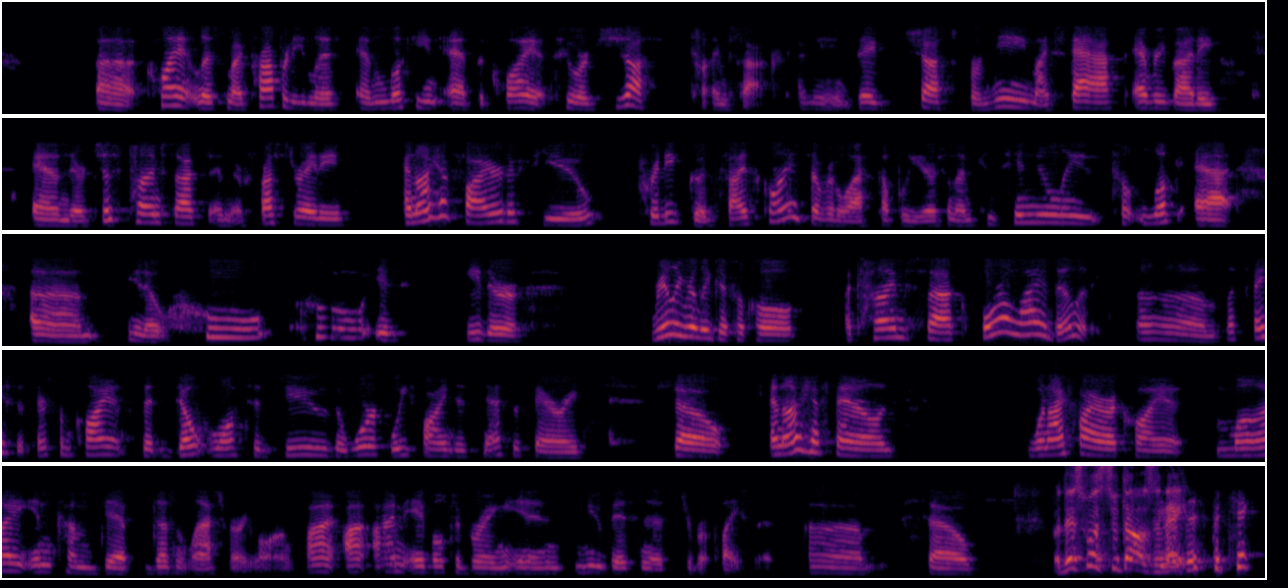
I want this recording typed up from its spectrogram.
uh, client list, my property list, and looking at the clients who are just time sucks. I mean, they just for me, my staff, everybody, and they're just time sucks and they're frustrating and I have fired a few pretty good sized clients over the last couple of years, and I'm continually to look at, um, you know, who who is either really really difficult, a time suck, or a liability. Um, let's face it, there's some clients that don't want to do the work we find is necessary. So, and I have found when I fire a client, my income dip doesn't last very long. I, I'm able to bring in new business to replace it. Um, so, but this was 2008. You know, this particular.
